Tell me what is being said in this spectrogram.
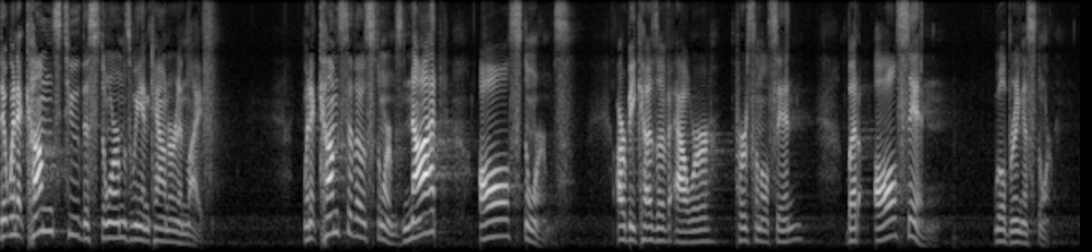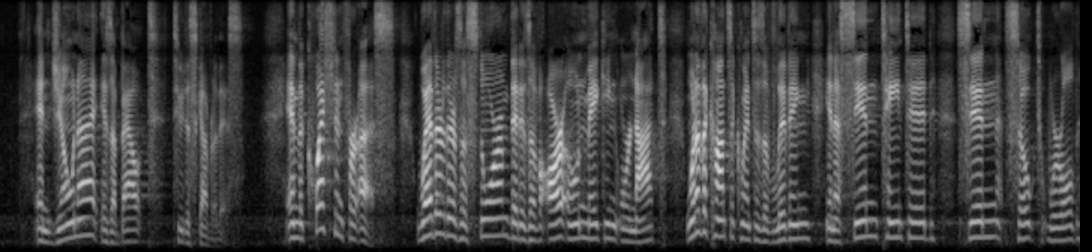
that when it comes to the storms we encounter in life, when it comes to those storms, not all storms are because of our personal sin, but all sin will bring a storm. And Jonah is about to discover this. And the question for us, whether there's a storm that is of our own making or not, one of the consequences of living in a sin tainted, sin soaked world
